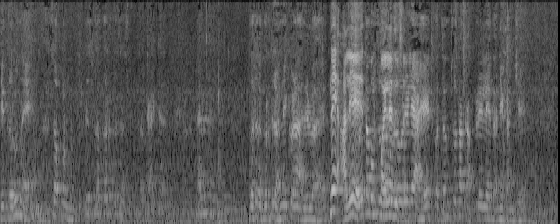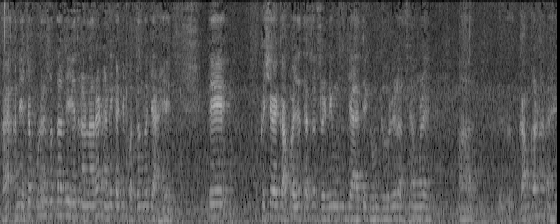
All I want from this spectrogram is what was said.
ते करू नये असं आपण म्हणतो. ते सुद्धा करतच असतात. काय करायचं नाही गरज अनेक वेळा आलेलो आहे नाही आले आहेत पहिल्या दिवसात. आहेत. पतंग सुद्धा कापलेले आहेत अनेकांचे. काय? आणि याच्यापुढे सुद्धा जे येत राहणार आहे आणि अनेकांचे पतंग जे आहेत ते कसे काय कापायचे त्याचं ट्रेनिंग जे आहे ते घेऊन ठेवलेलं असल्यामुळे काम करणार आहे.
